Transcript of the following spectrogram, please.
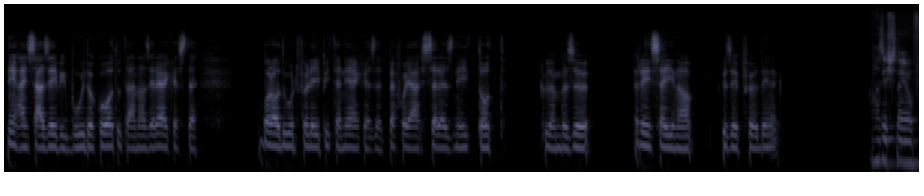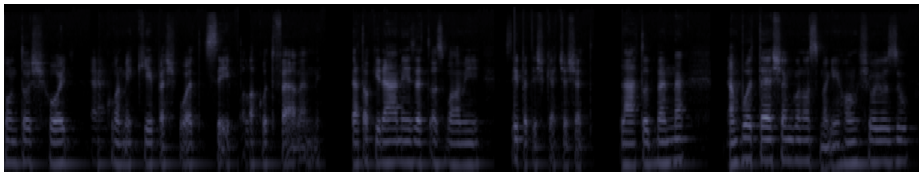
néhány száz évig buldokolt, utána azért elkezdte Baradur fölépíteni, elkezdett befolyást szerezni itt-ott különböző részein a középföldének. Az is nagyon fontos, hogy ekkor még képes volt szép alakot felvenni. Tehát aki ránézett, az valami szépet és kecseset látott benne. Nem volt teljesen gonosz, megint hangsúlyozzuk,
